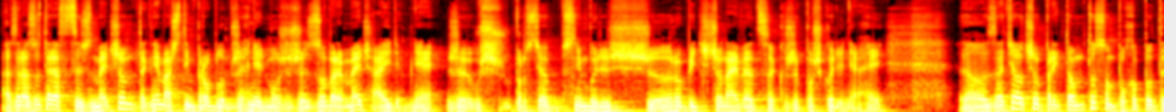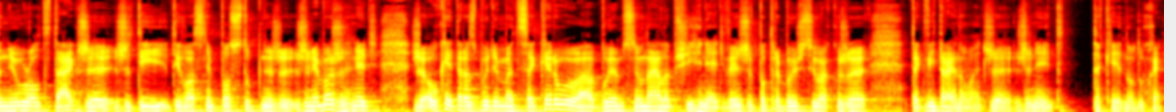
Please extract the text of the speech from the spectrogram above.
a zrazu teraz chceš s mečom, tak nemáš s tým problém, že hneď môžeš, že zoberiem meč a idem, nie? Že už proste s ním budeš robiť čo najviac akože poškodenia, hej. No, zatiaľ čo pri tomto som pochopil ten New World tak, že, že ty, ty vlastne postupne, že, že nemôžeš hneď, že OK, teraz budem mať sekeru a budem s ňou najlepší hneď, vieš, že potrebuješ si ju akože tak vytrénovať, že, že nie je to také jednoduché.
